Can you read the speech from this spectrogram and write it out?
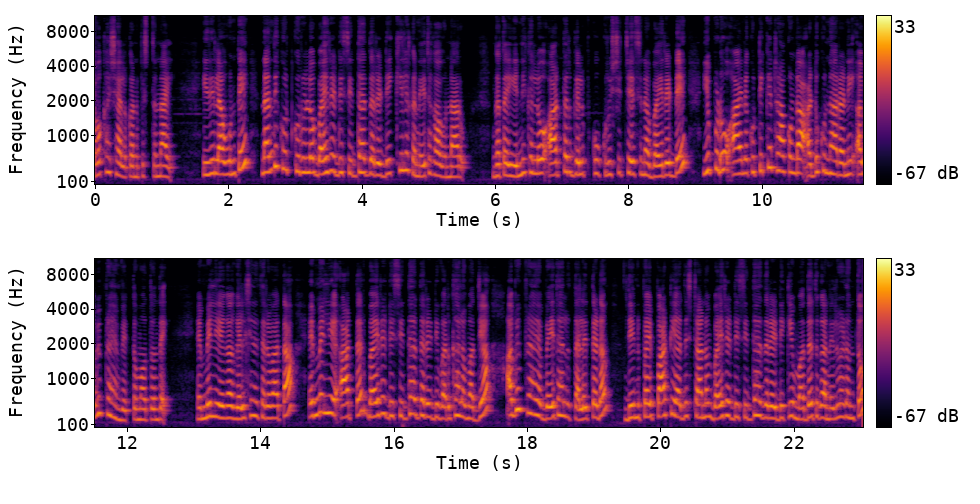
అవకాశాలు కనిపిస్తున్నాయి. ఇదిలా ఉంటే నందికొట్కూరులో బైరెడ్డి సిద్ధార్థరెడ్డి కీలక నేతగా ఉన్నారు. గత ఎన్నికల్లో ఆర్థర్ గెలుపుకు కృషి చేసిన బైరెడ్డే ఇప్పుడు ఆయనకు టికెట్ రాకుండా అడ్డుకున్నారని అభిప్రాయం వ్యక్తమవుతోంది. ఎమ్మెల్యేగా గెలిచిన తర్వాత ఎమ్మెల్యే ఆర్థర్ బైరెడ్డి సిద్ధార్థరెడ్డి వర్గాల మధ్య అభిప్రాయ భేదాలు తలెత్తడం దీనిపై పార్టీ అధిష్టానం బైరెడ్డి సిద్ధార్థరెడ్డికి మద్దతుగా నిలవడంతో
